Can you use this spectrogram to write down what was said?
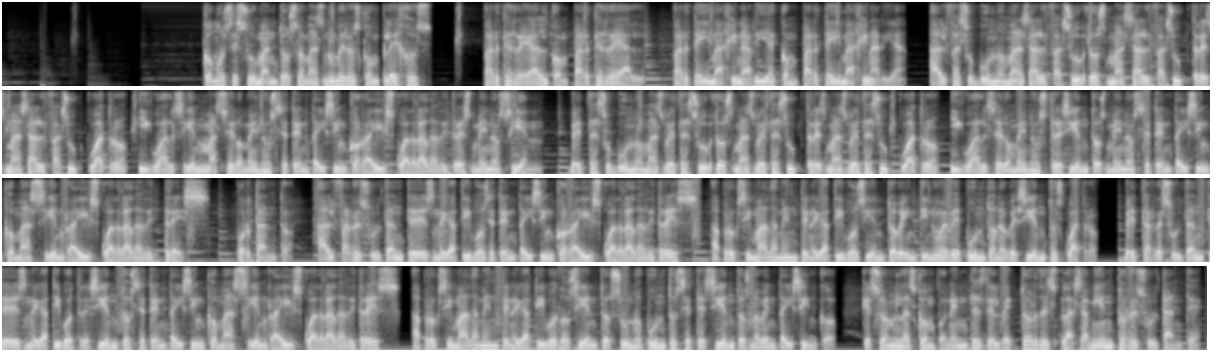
¿Cómo se suman dos o más números complejos? Parte real con parte real, parte imaginaria con parte imaginaria. Alfa sub 1 más alfa sub 2 más alfa sub 3 más alfa sub 4, igual 100 más 0 menos 75 raíz cuadrada de 3 menos 100. Beta sub 1 más beta sub 2 más beta sub 3 más beta sub 4, igual 0 menos 300 menos 75 más 100 raíz cuadrada de 3. Por tanto, alfa resultante es negativo 75 raíz cuadrada de 3, aproximadamente negativo 129.904. Beta resultante es negativo 375 más 100 raíz cuadrada de 3, aproximadamente negativo 201.795, que son las componentes del vector desplazamiento resultante.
